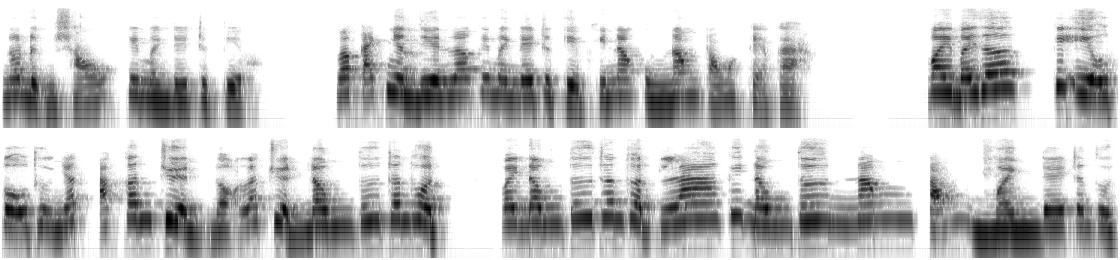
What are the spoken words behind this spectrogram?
nó đựng 6 cái mệnh đề trực tiếp. Và cách nhận diện là cái mệnh đề trực tiếp khi nào cùng nằm trong một kẹp cả. Vậy bây giờ cái yếu tố thứ nhất ta cần chuyển đó là chuyển đồng tư chân thuật. Vậy đồng tư chân thuật là cái đồng tư nằm trong mệnh đề chân thuật.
